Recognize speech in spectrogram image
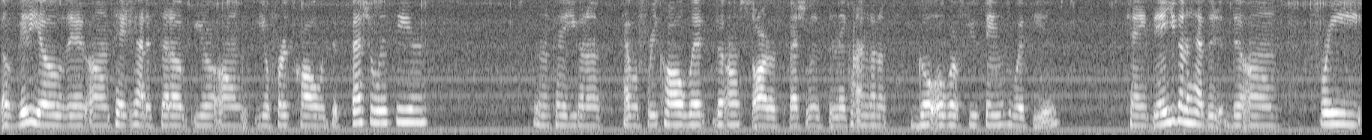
a video that um, tells you how to set up your um your first call with the specialist here. Okay you're gonna have a free call with the um starter specialist and they're kind of gonna go over a few things with you. Okay then you're gonna have the the um free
